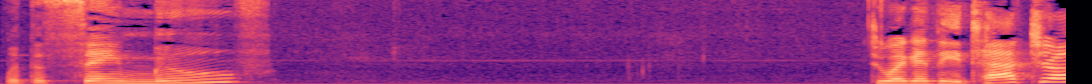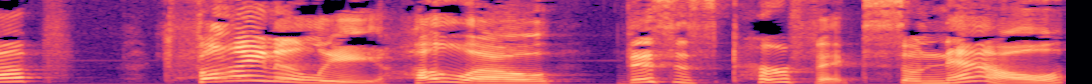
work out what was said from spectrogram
with the same move. Do I get the attack drop? Finally! Hello! This is perfect. So now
